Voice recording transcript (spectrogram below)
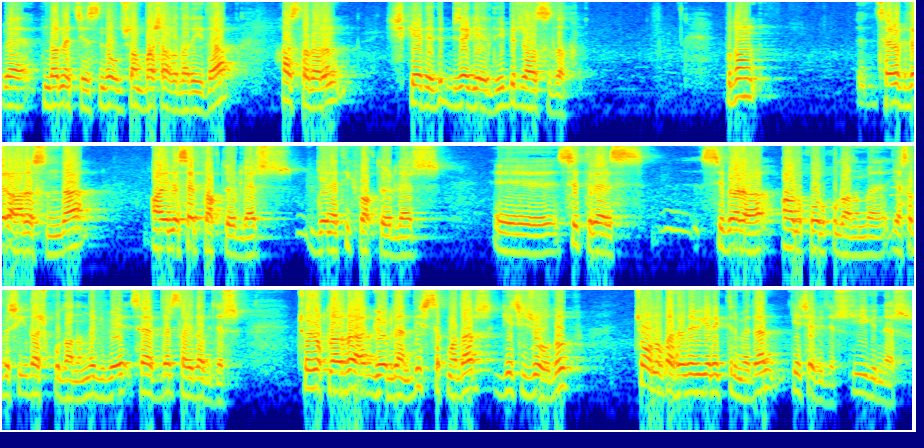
ve bunların neticesinde oluşan baş ağrılarıyla hastaların şikayet edip bize geldiği bir rahatsızlık. Bunun sebepleri arasında ailesel faktörler, genetik faktörler, e, stres, sigara, alkol kullanımı, yasa dışı ilaç kullanımı gibi sebepler sayılabilir. Çocuklarda görülen diş sıkmalar geçici olup çoğunlukla tedavi gerektirmeden geçebilir. İyi günler.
